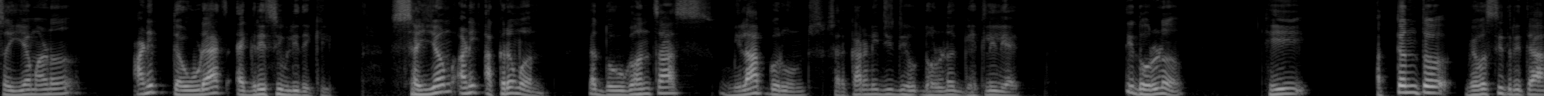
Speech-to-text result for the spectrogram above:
संयमानं आणि तेवढ्याच ॲग्रेसिव्हली देखील. संयम आणि आक्रमण या दोघांचा मिलाप करून सरकारने जी धो- धोरणं घेतलेली आहेत ती धोरणं ही अत्यंत व्यवस्थितरित्या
